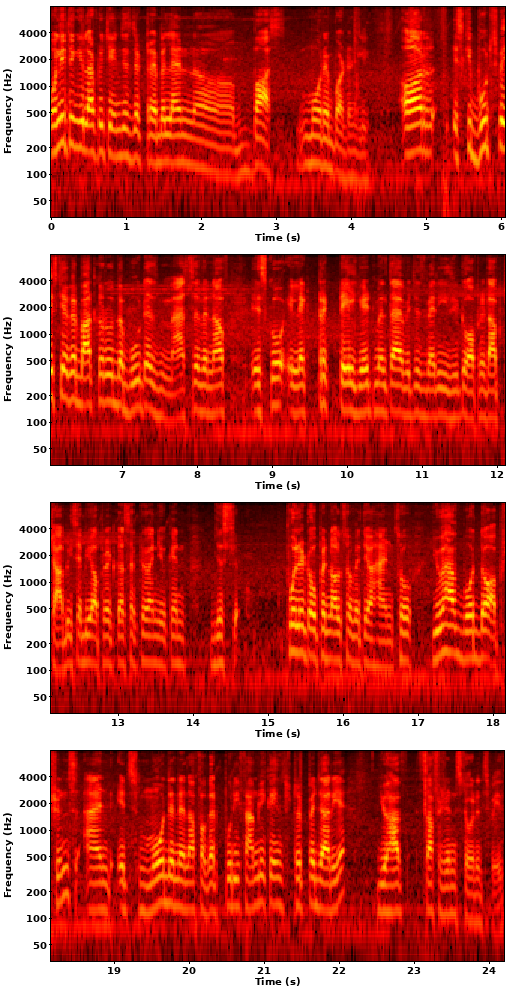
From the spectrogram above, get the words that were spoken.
Only thing you have to changes the treble and bass more importantly और इसकी बूट स्पेस की अगर बात करूँ the boot is massive enough इसको इलेक्ट्रिक टेल गेट मिलता है which is very easy to operate आप चाबी से भी ऑपरेट कर सकते हो and you can just pull it open also with your hand so you have both the option and it's more than enough अगर पूरी फैमिली कहीं ट्रिप पे जा रही है you have sufficient storage space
